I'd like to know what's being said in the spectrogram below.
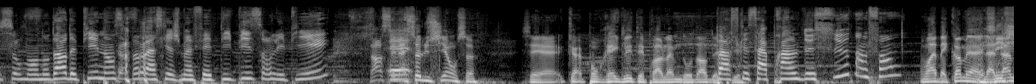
sur mon odeur de pied, non, c'est pas parce que je me fais pipi sur les pieds. Non, c'est Euh, la solution, ça. C'est euh, pour régler tes problèmes d'odeur de Parce pied. que ça prend le dessus, dans le fond? Ouais, ben comme euh, Ben, la dame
